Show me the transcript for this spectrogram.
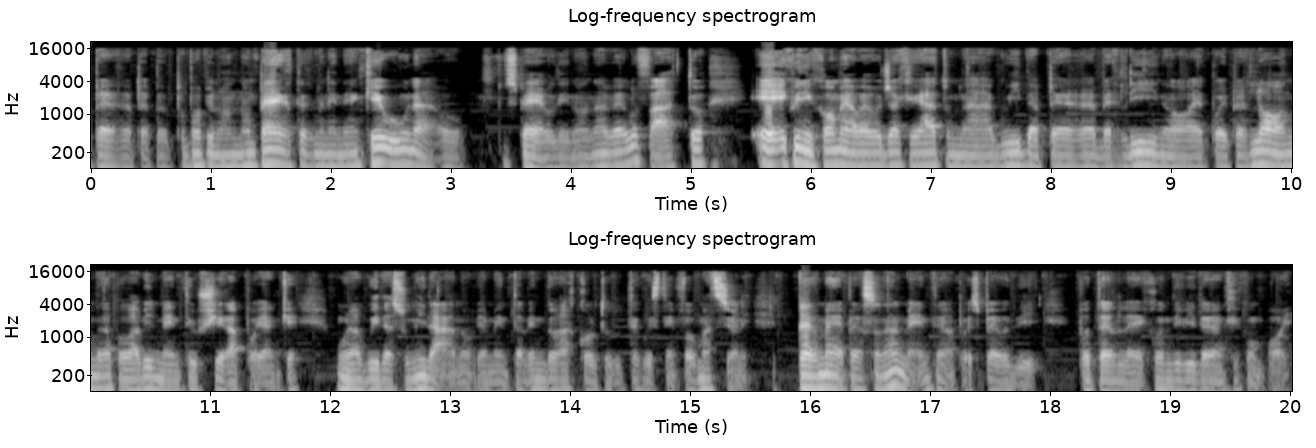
per, per, per proprio non, non perdermene neanche una, o spero di non averlo fatto, e, quindi come avevo già creato una guida per Berlino e poi per Londra, probabilmente uscirà poi anche una guida su Milano, ovviamente avendo raccolto tutte queste informazioni per me personalmente, ma poi spero di poterle condividere anche con voi.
